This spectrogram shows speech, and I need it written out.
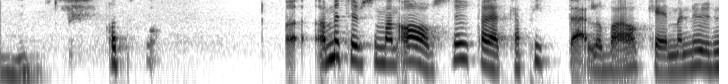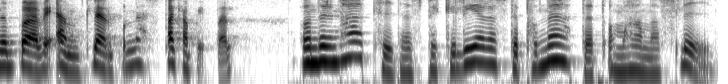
Mm. Och, ja, men typ som man avslutar ett kapitel och bara okej, okay, men nu, nu börjar vi äntligen på nästa kapitel. Under den här tiden spekuleras det på nätet om Hannas liv.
